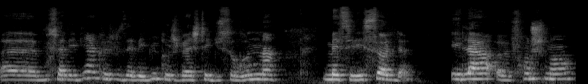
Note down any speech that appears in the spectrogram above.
euh, vous savez bien que je vous avais dit que je vais acheter du seconde main. Mais c'est les soldes. Et là, euh, franchement,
